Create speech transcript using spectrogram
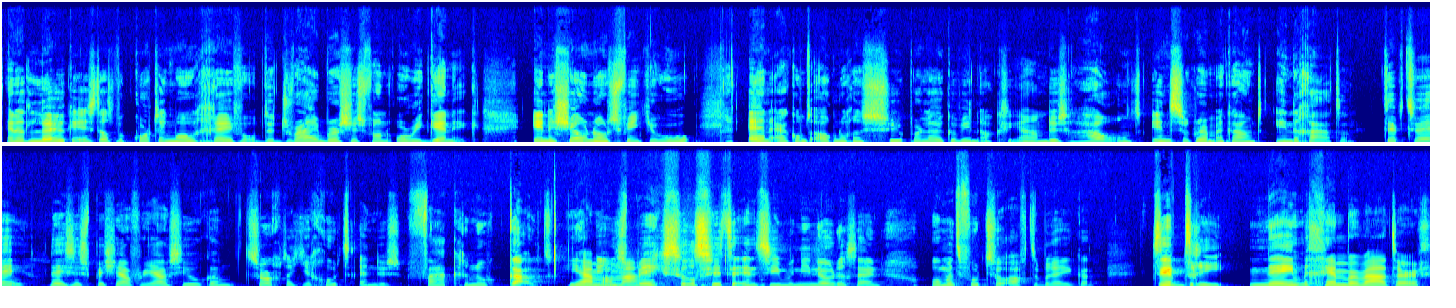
En het leuke is dat we korting mogen geven op de dry brushes van Organic. In de show notes vind je hoe. En er komt ook nog een superleuke winactie aan, dus hou ons Instagram-account in de gaten. Tip 2, deze is speciaal voor jou, Sielke. Zorg dat je goed en dus vaak genoeg koud ja in je speeksel zitten enzymen die nodig zijn om het voedsel af te breken. Tip 3. Neem gemberwater.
